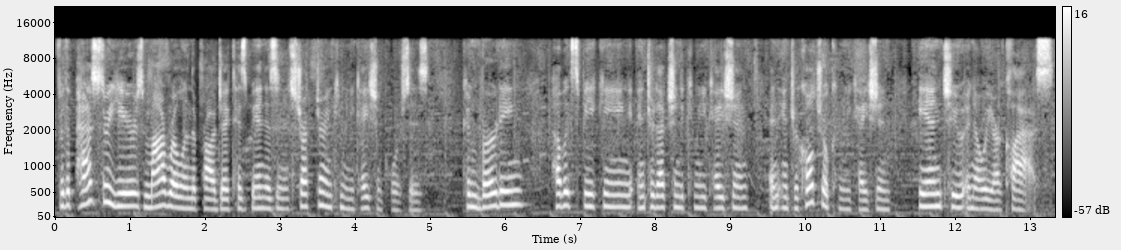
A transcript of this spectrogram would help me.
For the past three years, my role in the project has been as an instructor in communication courses, converting public speaking, introduction to communication, and intercultural communication into an OER class.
